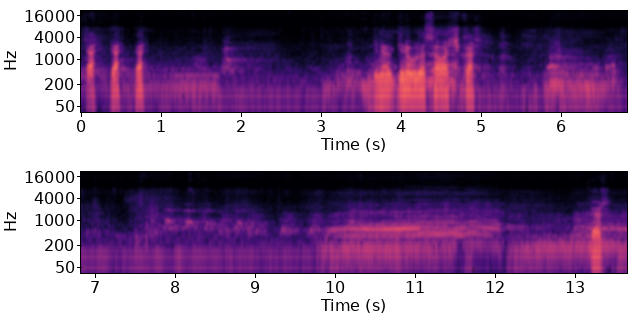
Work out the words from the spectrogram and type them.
Gel gel gel. Yine yine burada savaş çıkar. Gör.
